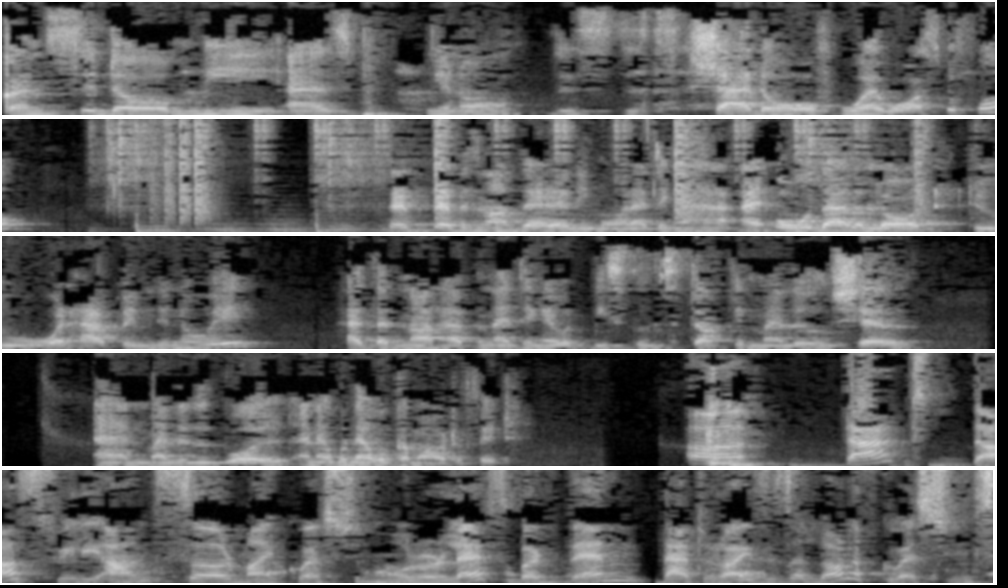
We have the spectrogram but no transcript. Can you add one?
consider me as you know this this shadow of who I was before. That that is not there anymore. And I think I, ha- I owe that a lot to what happened in a way. Had that not happened, I think I would be still stuck in my little shell and my little world, and I would never come out of it. Uh, that does really answer my question more or less, but then that arises a lot of questions.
